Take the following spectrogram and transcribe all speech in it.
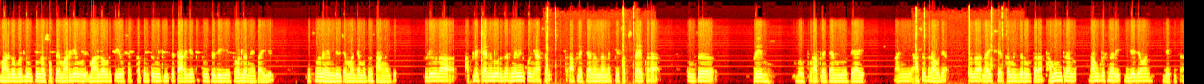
मार्ग बदलून पुन्हा सोप्या मार्गे मार्गावरती येऊ शकता पण तुम्ही तुमचं टार्गेट तुमचं ध्येय सोडलं नाही पाहिजे. हेच मला ह्या व्हिडिओच्या माध्यमातून सांगायचे व्हिडिओला आपल्या चॅनलवर जर नवीन कोणी असेल तर आपल्या चॅनलला नक्की सबस्क्राईब करा. तुमचं प्रेम भरपूर आपल्या चॅनलवरती आहे. आणि असंच राहू द्या. तुला लाईक शेअर कमेंट जरूर करा. थांबू मित्रांनो. रामकृष्ण हरी. जय जवान. जय किसान.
